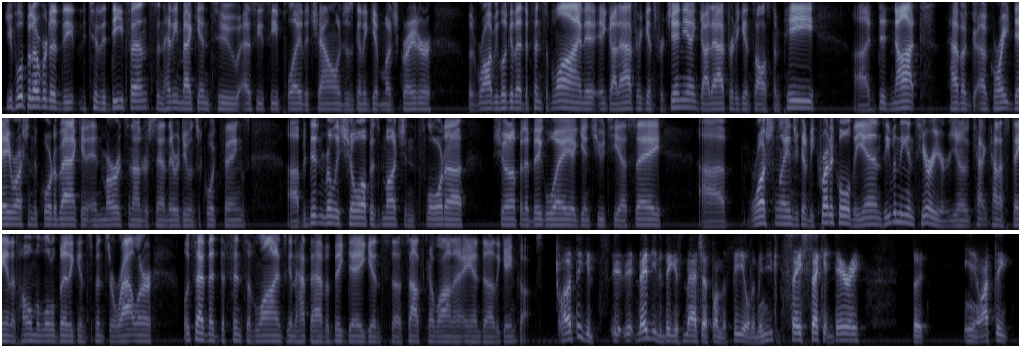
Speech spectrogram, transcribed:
You flip it over to the to the defense and heading back into SEC play, the challenge is going to get much greater. But Robbie, look at that defensive line; it, it got after it against Virginia, got after it against Austin Peay. Uh, did not have a, a, great day rushing the quarterback and, and Mertz, and I understand they were doing some quick things, uh, but didn't really show up as much in Florida. Showed up in a big way against UTSA. Uh, rush lanes are going to be critical. The ends, even the interior, you know, kind of, kind of staying at home a little bit against Spencer Rattler looks like that defensive line is going to have to have a big day against uh, South Carolina and uh, the Gamecocks. Well, I think it's it, it, may be the biggest matchup on the field. I mean, you could say secondary, but you know, I think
